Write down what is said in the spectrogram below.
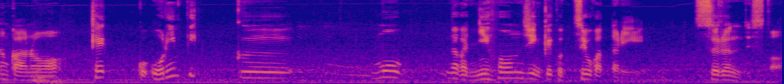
なんかあの、結構、オリンピックも、なんか日本人結構強かったりするんですか？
